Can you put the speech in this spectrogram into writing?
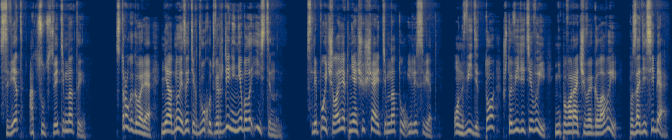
Свет – отсутствие темноты. Строго говоря, ни одно из этих двух утверждений не было истинным. Слепой человек не ощущает темноту или свет. Он видит то, что видите вы, не поворачивая головы, позади себя.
